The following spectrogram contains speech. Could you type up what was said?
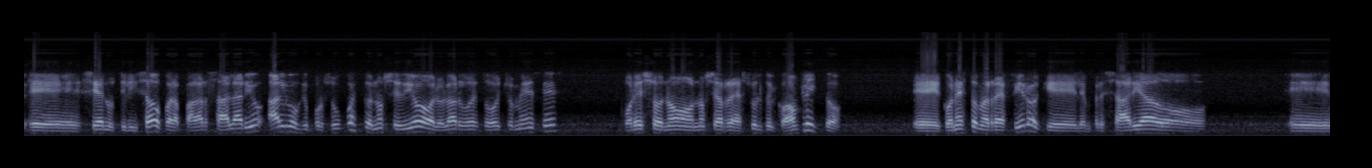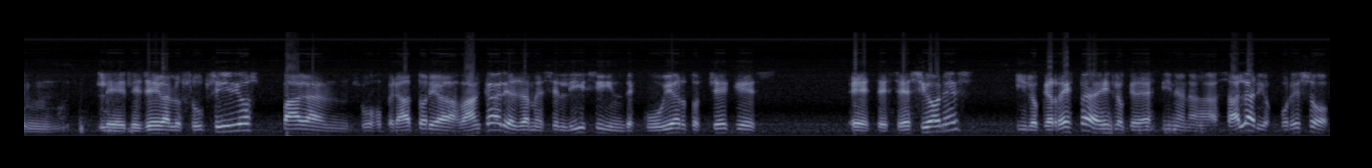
eh, sean utilizados para pagar salario, algo que por supuesto no se dio a lo largo de estos ocho meses, por eso no, no se ha resuelto el conflicto. Eh, con esto me refiero a que el empresariado eh, le, llegan los subsidios, pagan sus operatorias bancarias, llámese leasing, descubiertos, cheques, este, sesiones, y lo que resta es lo que destinan a salarios. Por eso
